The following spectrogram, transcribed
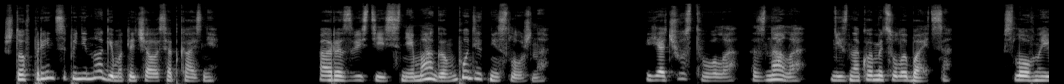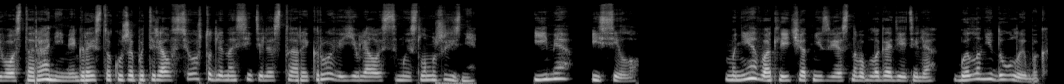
Что, в принципе, немногим отличалось от казни. А развестись с немагом будет несложно. Я чувствовала, знала, незнакомец улыбается. Словно его стараниями Грейсток уже потерял все, что для носителя старой крови являлось смыслом жизни. Имя и силу. Мне, в отличие от неизвестного благодетеля, было не до улыбок.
